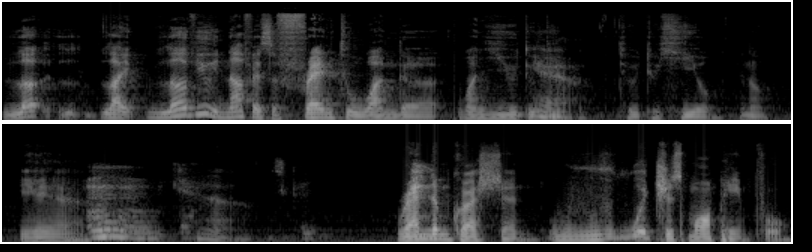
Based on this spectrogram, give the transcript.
love, like love you enough as a friend to want the want you to Yeah. be, to to heal. You know. yeah Mm, yeah, Yeah. good. random question which is more painful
